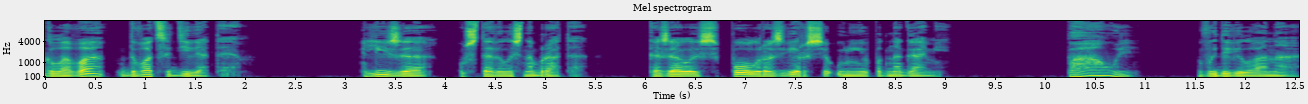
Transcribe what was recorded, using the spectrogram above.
Глава двадцать девятая. Лиза уставилась на брата. Казалось, пол разверся у нее под ногами. «Пауль!» — выдавила она,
